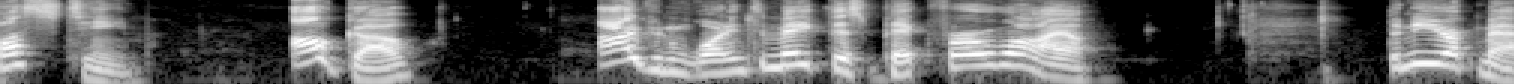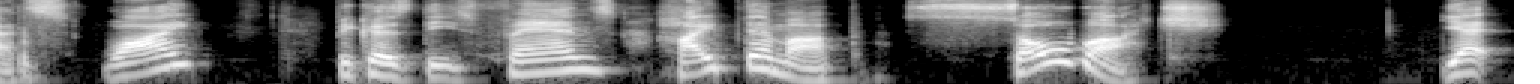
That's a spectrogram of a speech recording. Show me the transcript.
bus team. I'll go. I've been wanting to make this pick for a while. The New York Mets. Why? Because these fans hype them up so much. Yet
